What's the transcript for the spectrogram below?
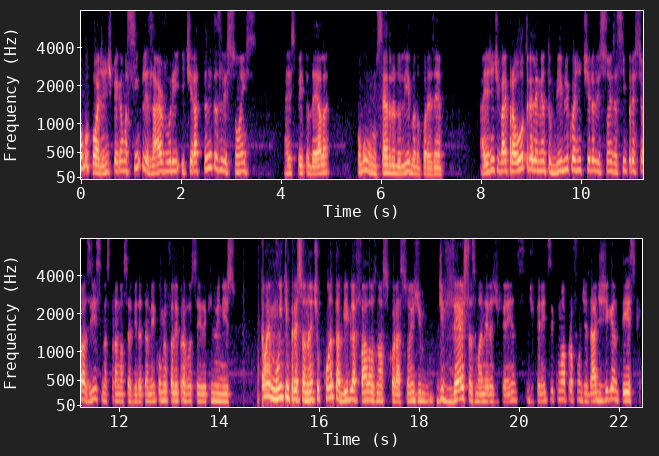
como pode a gente pegar uma simples árvore e tirar tantas lições a respeito dela, como um cedro do Líbano, por exemplo? Aí a gente vai para outro elemento bíblico, a gente tira lições assim preciosíssimas para a nossa vida também, como eu falei para vocês aqui no início. Então é muito impressionante o quanto a Bíblia fala aos nossos corações de diversas maneiras diferentes, diferentes e com uma profundidade gigantesca.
